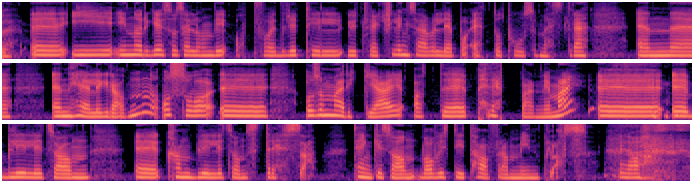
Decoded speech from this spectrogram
eh, i, i Norge. Så selv om vi oppfordrer til utveksling, så er vel det på ett og to semestre enn en hele graden. Og så, eh, og så merker jeg at eh, prepperen i meg eh, eh, blir litt sånn eh, Kan bli litt sånn stressa. Tenke sånn Hva hvis de tar fram min plass? Ja.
